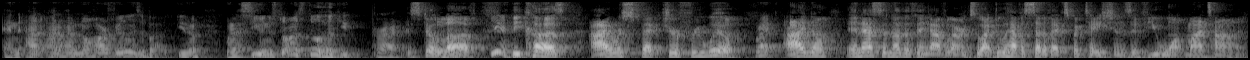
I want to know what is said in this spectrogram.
And I, I don't have no hard feelings about it. You know, when I see you in the store, I'll still hug you. Right. It's still love. Yeah. Because I respect your free will. Right. I don't, and that's another thing I've learned too. I do have a set of expectations if you want my time,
